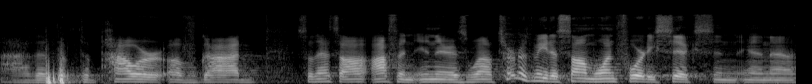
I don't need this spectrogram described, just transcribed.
uh, the, the, the, power of God. So that's often in there as well. Turn with me to Psalm 146 and, and uh,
